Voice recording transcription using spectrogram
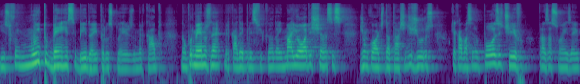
e isso foi muito bem recebido aí pelos players do mercado. Não por menos, né? O mercado aí precificando aí maiores chances de um corte da taxa de juros, o que acaba sendo positivo para as ações aí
